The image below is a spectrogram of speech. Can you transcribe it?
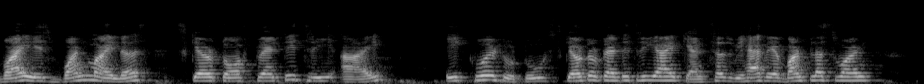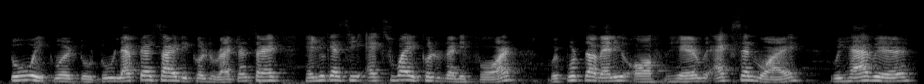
y is 1 minus square root of 23i equal to 2 square root of 23i cancels. We have a 1 plus 1 2 equal to 2 left hand side equal to right hand side. Here you can see xy equal to 24 we put the value of here x and y. We have here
